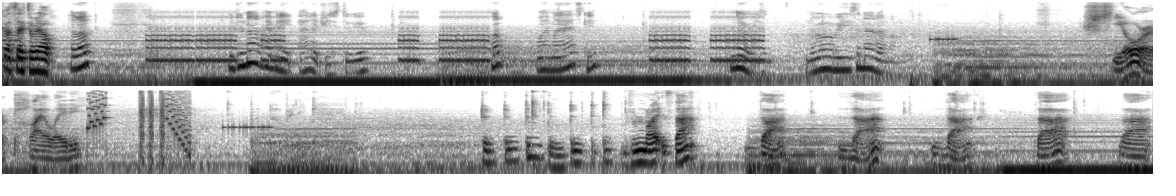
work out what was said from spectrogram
God save Toriel. Dun, dun, dun, dun, dun, dun, dun. From right, is that, that, that, that, that, that.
